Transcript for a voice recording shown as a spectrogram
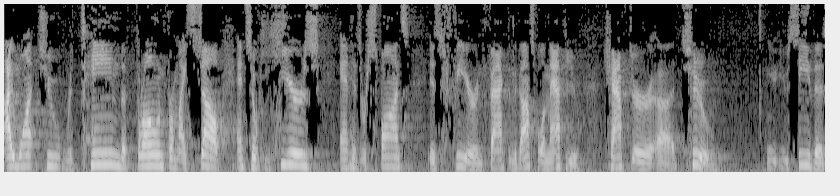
I want to retain the throne for myself. And so he hears, and his response is fear. In fact, in the Gospel of Matthew, chapter uh, 2, you, you see this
